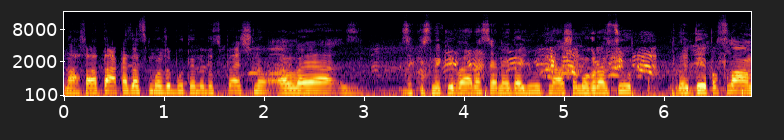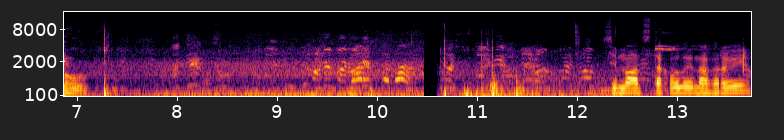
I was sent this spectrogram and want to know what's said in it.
Наша атака зараз може бути небезпечно, але захисники Вереса не дають нашому гравцю пройти по флангу. Сімнадцята хвилина гри.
